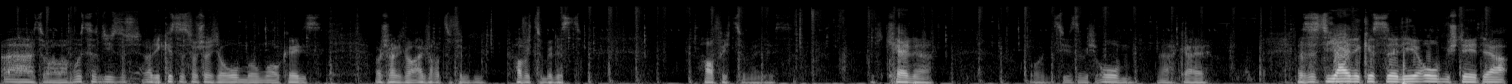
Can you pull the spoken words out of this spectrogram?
Ah, so, aber wo ist denn dieses... Ah, die Kiste ist wahrscheinlich da oben irgendwo. Okay, die ist wahrscheinlich noch einfacher zu finden. Hoffe ich zumindest. Hoffe ich zumindest. Ich kenne. Und sie ist nämlich oben. Ja, geil. Das ist die eine Kiste, die hier oben steht, ja.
